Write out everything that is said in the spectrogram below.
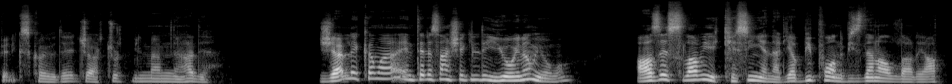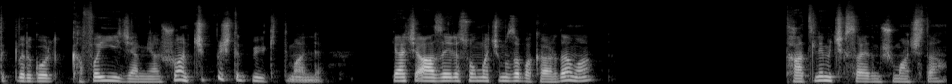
Felix Kayode, Carchurt bilmem ne hadi. Jerlek ama enteresan şekilde iyi oynamıyor mu? AZ Slavya'yı kesin yener. Ya bir puanı bizden aldılar ya. Attıkları gol kafayı yiyeceğim ya. Şu an çıkmıştık büyük ihtimalle. Gerçi AZ ile son maçımıza bakardı ama tatile mi çıksaydım şu maçta?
